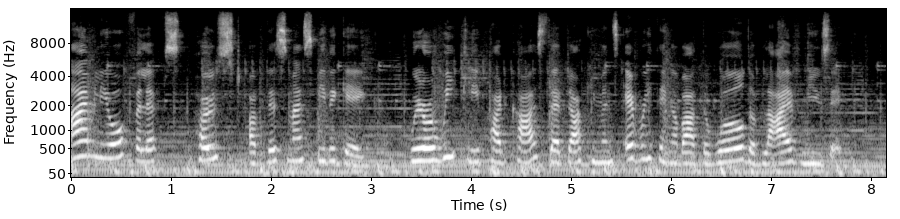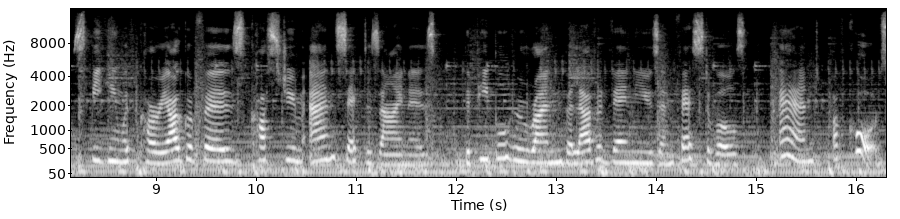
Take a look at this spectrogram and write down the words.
I'm Leo Phillips, host of This Must Be the Gig. We're a weekly podcast that documents everything about the world of live music, speaking with choreographers, costume and set designers, the people who run beloved venues and festivals, and, of course,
